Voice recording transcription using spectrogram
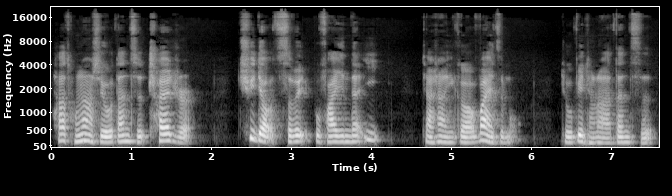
它同样是由单词 treasure 去掉词尾不发音的 e，加上一个 y 字母，就变成了单词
